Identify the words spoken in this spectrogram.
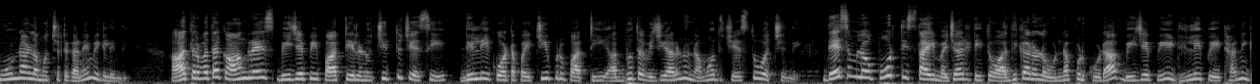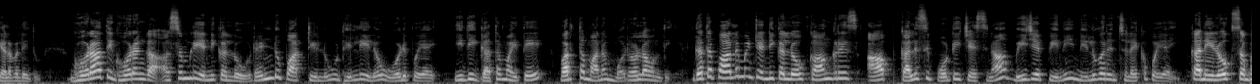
మూన్నాళ్ళ ముచ్చటగానే మిగిలింది. ఆ తర్వాత కాంగ్రెస్ బీజేపీ పార్టీలను చిత్తు చేసి ఢిల్లీ కోటపై చీపురు పార్టీ అద్భుత విజయాలను నమోదు చేస్తూ వచ్చింది. దేశంలో పూర్తి స్థాయి మెజారిటీతో అధికారంలో ఉన్నప్పుడు కూడా బీజేపీ ఢిల్లీ పీఠాన్ని గెలవలేదు. ఘోరాతి ఘోరంగా అసెంబ్లీ ఎన్నికల్లో రెండు పార్టీలు ఢిల్లీలో ఓడిపోయాయి. ఇది గతమైతే వర్తమానం మరోలా ఉంది. గత పార్లమెంట్ ఎన్నికల్లో కాంగ్రెస్ ఆప్ కలిసి పోటీ చేసినా బీజేపీని నిలువరించలేకపోయాయి. కానీ లోక్సభ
